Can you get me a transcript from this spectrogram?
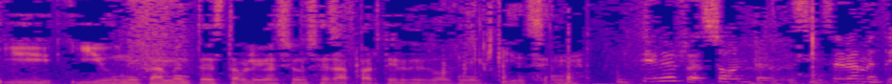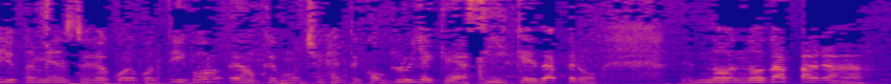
y, únicamente esta obligación será a partir de 2015. ¿no? Tienes razón, sinceramente yo también estoy de acuerdo contigo, aunque mucha gente concluye que así queda, pero no, no da para eh,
